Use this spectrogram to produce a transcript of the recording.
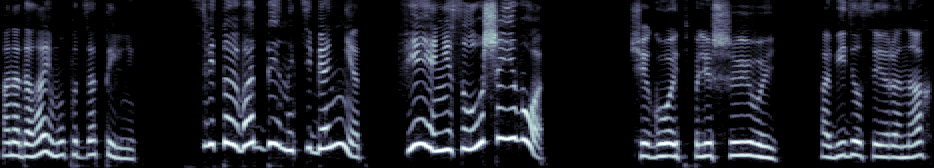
Она дала ему подзатыльник. «Святой воды на тебя нет! Фея, не слушай его!» «Чего это плешивый?» — обиделся Иронах,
